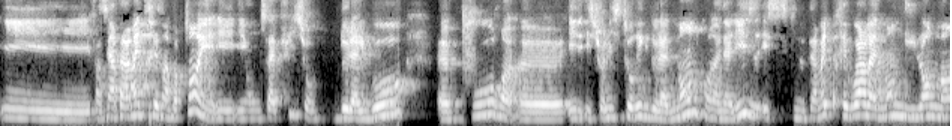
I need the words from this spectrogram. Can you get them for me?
et enfin, c'est un paramètre très important et, on s'appuie sur de l'algo euh, pour et, sur l'historique de la demande qu'on analyse et c'est ce qui nous permet de prévoir la demande du lendemain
